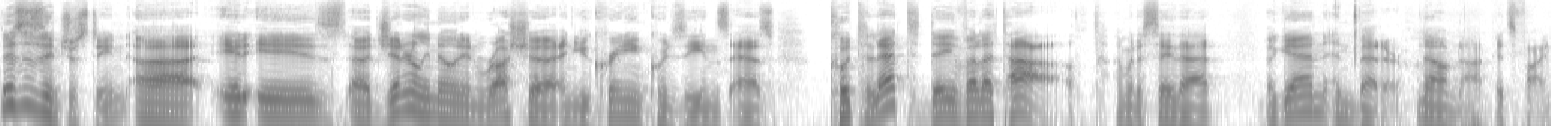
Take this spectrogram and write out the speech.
This is interesting. Uh, it is uh, generally known in Russia and Ukrainian cuisines as kotelette de veletal. I'm going to say that again and better. No, I'm not. It's fine.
